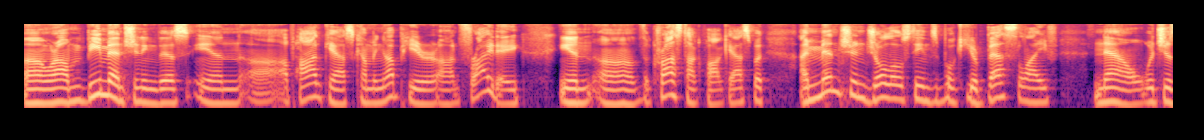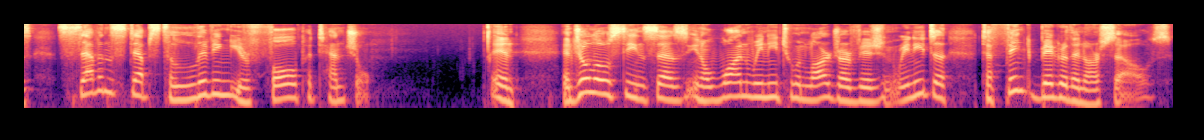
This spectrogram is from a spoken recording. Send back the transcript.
uh, or I'll be mentioning this in uh, a podcast coming up here on Friday in uh, the Crosstalk podcast. But I mentioned Joel Osteen's book, Your Best Life now, which is seven steps to living your full potential. And and Joel Osteen says, you know, one, we need to enlarge our vision. We need to to think bigger than ourselves.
